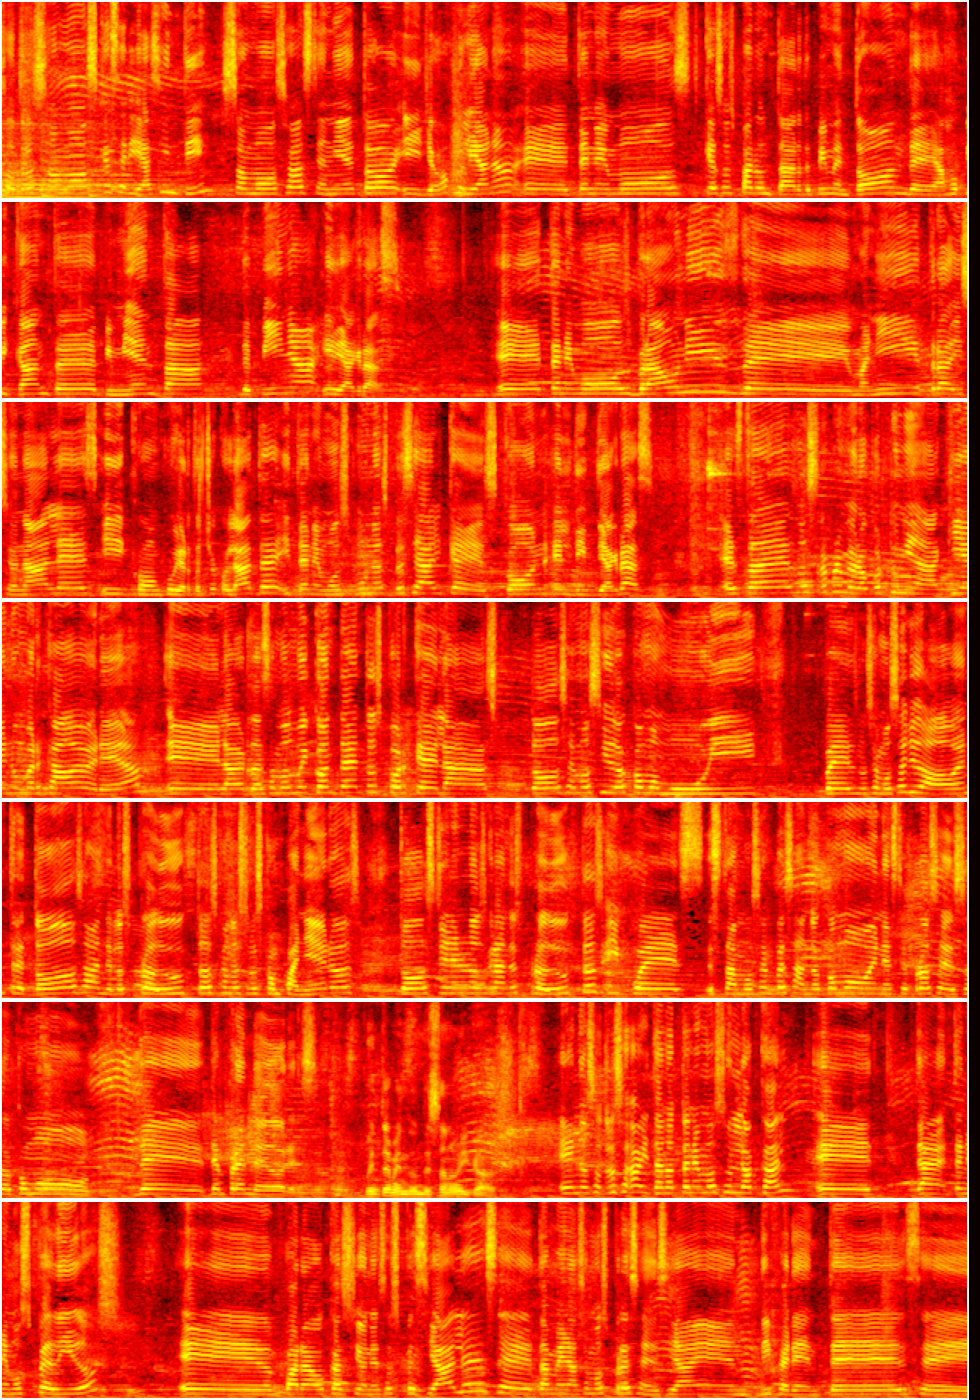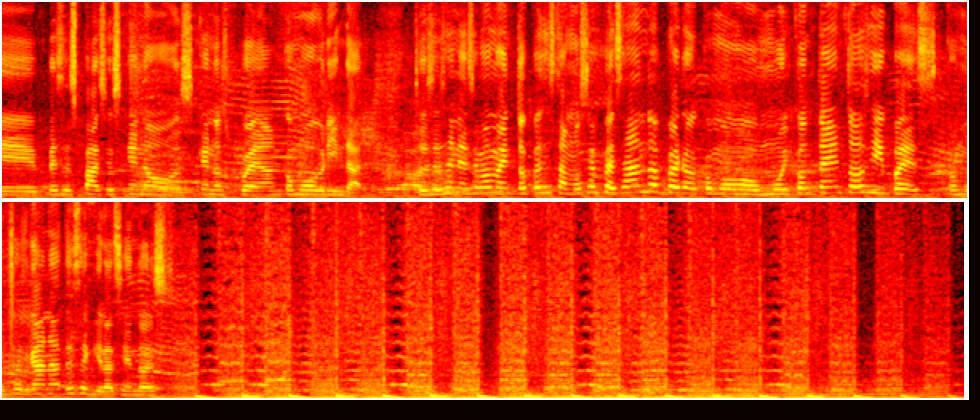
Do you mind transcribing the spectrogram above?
nosotros somos Quesería Sin Ti, somos Sebastián Nieto y yo, Juliana. Eh, tenemos quesos para untar de pimentón, de ajo picante, de pimienta, de piña y de agras. Eh, tenemos brownies de maní tradicionales y con cubierto de chocolate y tenemos uno especial que es con el dip de agras. Esta es nuestra primera oportunidad aquí en un mercado de vereda. Eh, la verdad estamos muy contentos porque las, todos hemos sido como muy pues nos hemos ayudado entre todos a vender los productos con nuestros compañeros, todos tienen unos grandes productos y pues estamos empezando como en este proceso como de, emprendedores. Cuéntame, ¿en dónde están ubicados? Eh, nosotros ahorita no tenemos un local, eh, tenemos pedidos eh, para ocasiones especiales, también hacemos presencia en diferentes pues, espacios que nos, que nos puedan como brindar. Entonces en ese momento pues estamos empezando, pero como muy contentos y pues con muchas ganas de seguir haciendo eso.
